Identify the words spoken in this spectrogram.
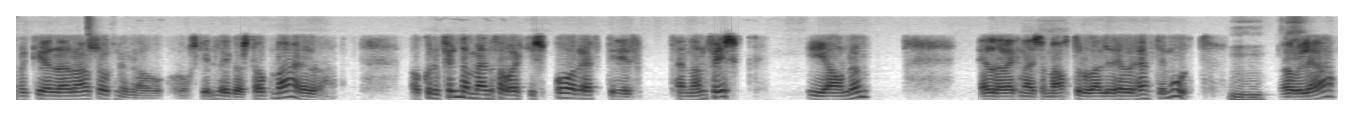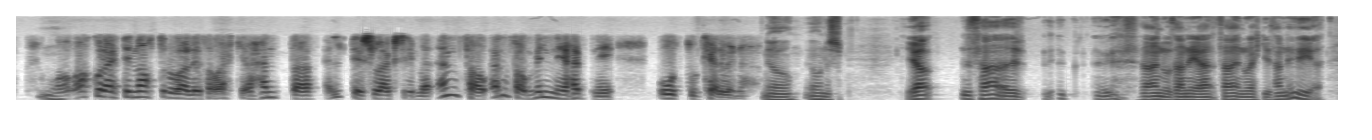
að gera rannsóknir á, á skynleika stofna eða okkur finna menn þá ekki spór eftir þennan fisk í ánum er það vegna þess að náttúruvalið hefur hendið út mögulega og okkur ætti náttúruvalið þá ekki að henda eldislagsi með ennþá, ennþá minni hefni út úr kerfinu. Já, Jóhannes. Já, það er, það er nú þannig að það er nú ekki þannig því að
